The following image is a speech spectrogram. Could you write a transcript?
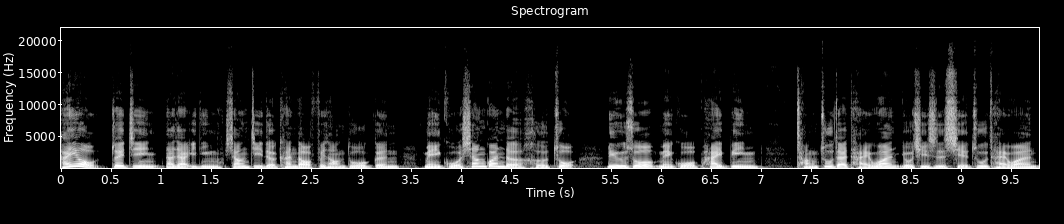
还有最近大家一定相继的看到非常多跟美国相关的合作，例如说美国派兵常驻在台湾，尤其是协助台湾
